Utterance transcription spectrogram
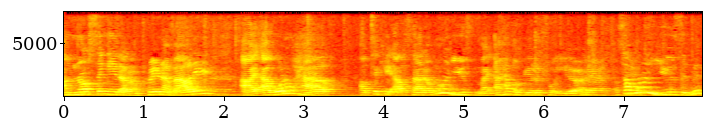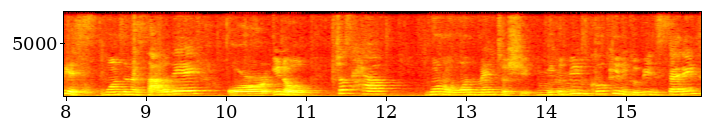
I'm nursing it and I'm praying about it. I I want to have. I'll take it outside. I want to use my. I have a beautiful ear, Yeah, so I want to use it. Maybe once in a Saturday, or you know, just have one-on-one mentorship. It could be in mm-hmm. cooking, it could be in setting.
